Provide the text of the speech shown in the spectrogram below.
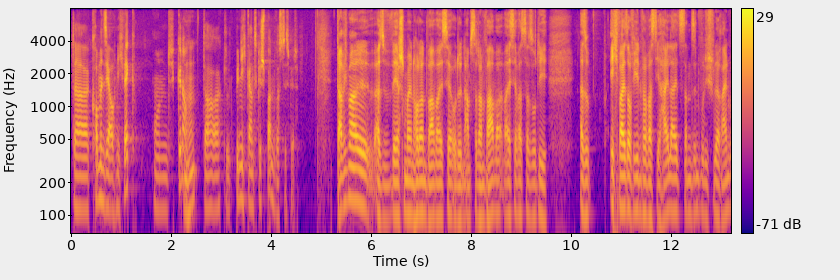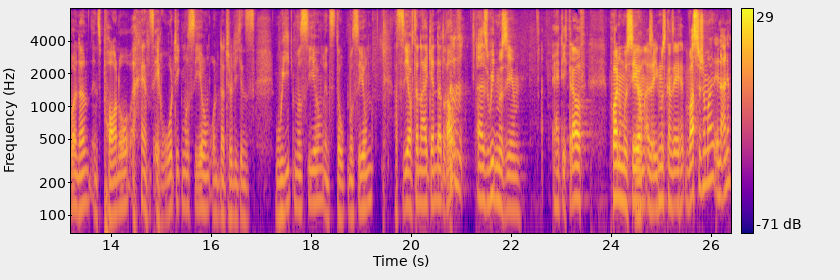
Da kommen sie auch nicht weg. Und genau, da bin ich ganz gespannt, was das wird. Darf ich mal, also wer schon mal in Holland war, weiß ja, oder in Amsterdam war, wa- weiß ja, was da so die, also ich weiß auf jeden Fall, was die Highlights dann sind, wo die Schüler rein wollen, ne? ins Porno, ins Erotikmuseum und natürlich ins Weed-Museum, ins Dope-Museum. Hast du die auf deiner Agenda drauf? Das Weed Museum hätte ich drauf. Pornomuseum, Ja. also ich muss ganz ehrlich, warst du schon mal in einem?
